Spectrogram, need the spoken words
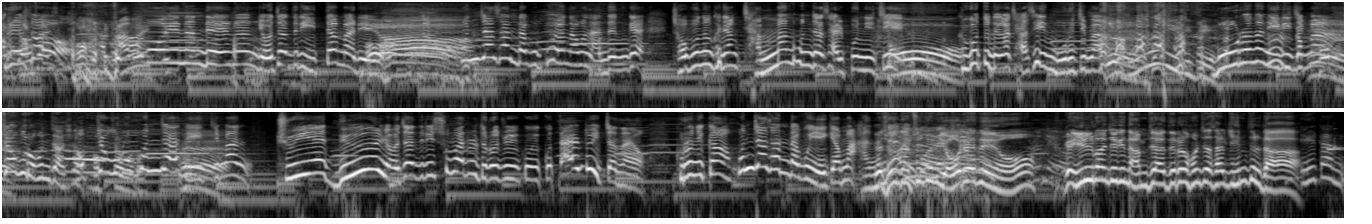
그래서 안 보이는 데는 여자들이 있단 말이에요. 그러니까 혼자 산다고 표현하면 안 되는 게 저분은 그냥 잠만 혼자 잘 뿐이지 그것도 내가 자세히는 모르지만 무슨 일이지? 모르는 일이지만 법적으로 혼자셔. 법적으로 혼자 돼 있지만 주위에 늘 여자들이 수발을 들어주고 있고 딸도 있잖아요. 그러니까 혼자 산다고 얘기하면 안 그러니까 되는 씨좀 거예요. 열애네요. 그러니까 일반적인 남자들은 혼자 살기 힘들다. 일단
